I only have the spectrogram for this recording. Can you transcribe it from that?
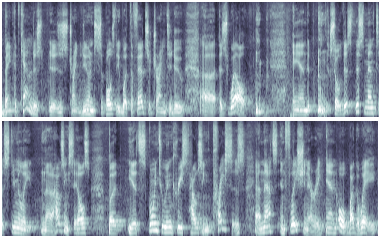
Bank of Canada is, is trying to do and supposedly what the feds are trying to do uh, as well. and so this, this meant to stimulate uh, housing sales, but it's going to increase housing prices, and that's inflationary. And oh, by the way,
